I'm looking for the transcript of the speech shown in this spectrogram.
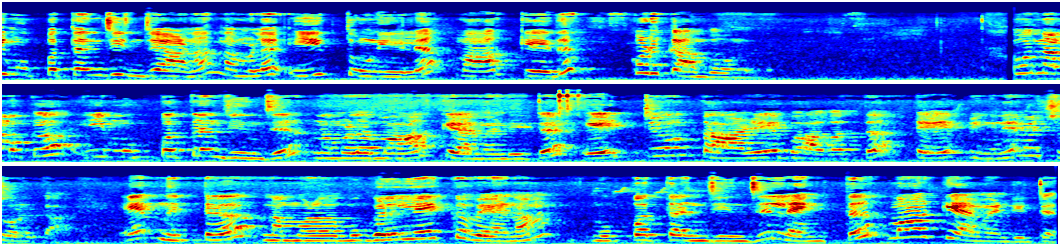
ഈ മുപ്പത്തഞ്ച് ഇഞ്ചാണ് നമ്മൾ ഈ തുണിയിൽ മാർക്ക് ചെയ്ത് കൊടുക്കാൻ പോകുന്നത്. അപ്പോൾ നമുക്ക് ഈ മുപ്പത്തഞ്ച് ഇഞ്ച് നമ്മൾ മാർക്ക് ചെയ്യാൻ വേണ്ടിയിട്ട് ഏറ്റവും താഴെ ഭാഗത്ത് ടേപ്പ് ഇങ്ങനെ വെച്ചു കൊടുക്കാം. എന്നിട്ട് നമ്മൾ മുകളിലേക്ക് വേണം മുപ്പത്തഞ്ച് ഇഞ്ച് ലെങ്ത് മാർക്ക് ചെയ്യാൻ വേണ്ടിയിട്ട്.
